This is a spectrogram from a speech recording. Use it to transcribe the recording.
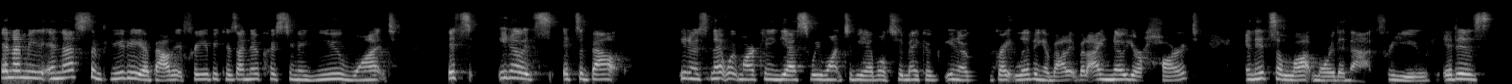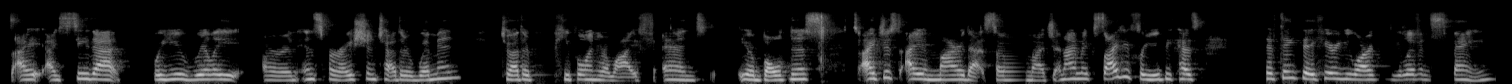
And I mean, and that's the beauty about it for you because I know Christina, you want it's you know, it's it's about you know, it's network marketing. Yes, we want to be able to make a you know great living about it, but I know your heart and it's a lot more than that for you. It is I, I see that where you really are an inspiration to other women, to other people in your life and your boldness. I just I admire that so much. And I'm excited for you because to think that here you are, you live in Spain,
